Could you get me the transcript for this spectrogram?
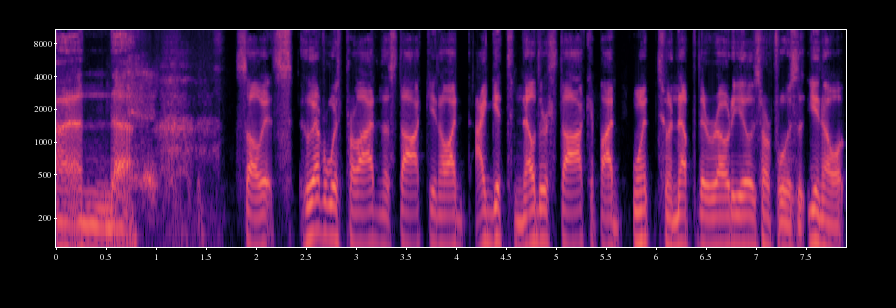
And uh, so it's whoever was providing the stock, you know, I, I get to know their stock if I went to enough of their rodeos or if it was, you know,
